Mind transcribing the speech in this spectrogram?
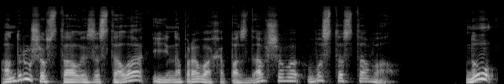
Андруша встал из-за стола и на правах опоздавшего востостовал. Ну,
